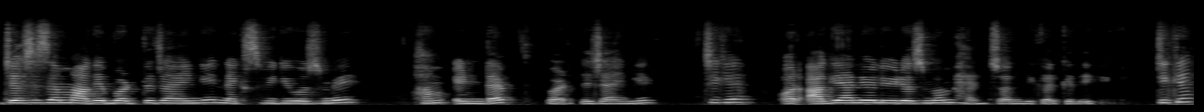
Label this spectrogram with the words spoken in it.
जैसे जैसे हम आगे बढ़ते जाएँगे नेक्स्ट वीडियोज़ में हम इन डेप्थ बढ़ते जाएँगे ठीक है? और आगे आने वाली वीडियोज़ में हम हैंड्स ऑन भी करके देखेंगे ठीक है?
